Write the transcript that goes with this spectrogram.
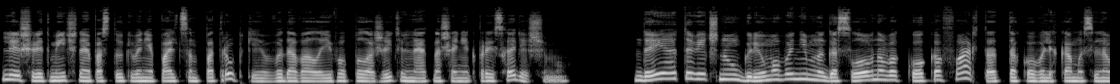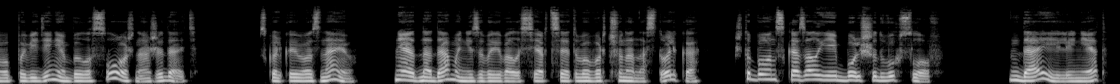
Лишь ритмичное постукивание пальцем по трубке выдавало его положительное отношение к происходящему. Да и от вечно угрюмого, немногословного Кока Фарта от такого легкомысленного поведения было сложно ожидать. Сколько его знаю, ни одна дама не завоевала сердце этого ворчуна настолько, чтобы он сказал ей больше двух слов. Да или нет,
